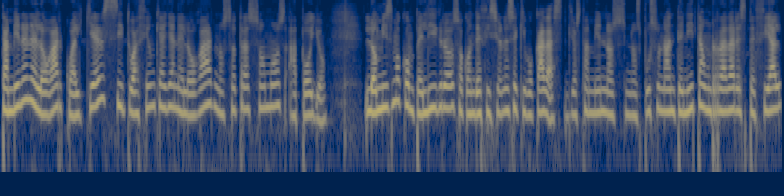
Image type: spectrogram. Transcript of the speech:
También en el hogar, cualquier situación que haya en el hogar, nosotras somos apoyo. Lo mismo con peligros o con decisiones equivocadas. Dios también nos, nos puso una antenita, un radar especial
